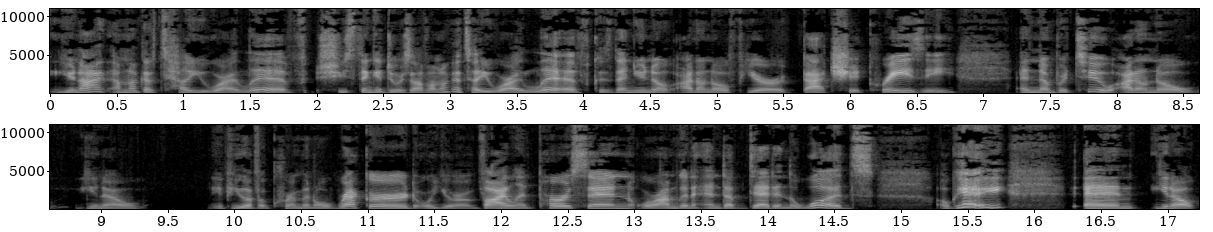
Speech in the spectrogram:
you're not, I'm not going to tell you where I live. She's thinking to herself, I'm not going to tell you where I live because then you know, I don't know if you're batshit crazy. And number two, I don't know, you know, if you have a criminal record or you're a violent person or I'm going to end up dead in the woods. Okay. And, you know,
